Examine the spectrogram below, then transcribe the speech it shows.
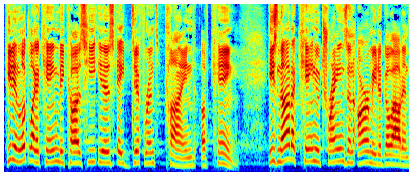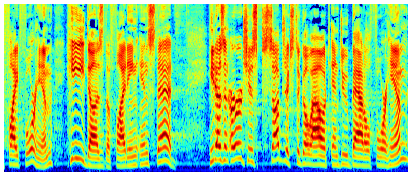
He didn't look like a king because he is a different kind of king. He's not a king who trains an army to go out and fight for him. He does the fighting instead. He doesn't urge his subjects to go out and do battle for him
